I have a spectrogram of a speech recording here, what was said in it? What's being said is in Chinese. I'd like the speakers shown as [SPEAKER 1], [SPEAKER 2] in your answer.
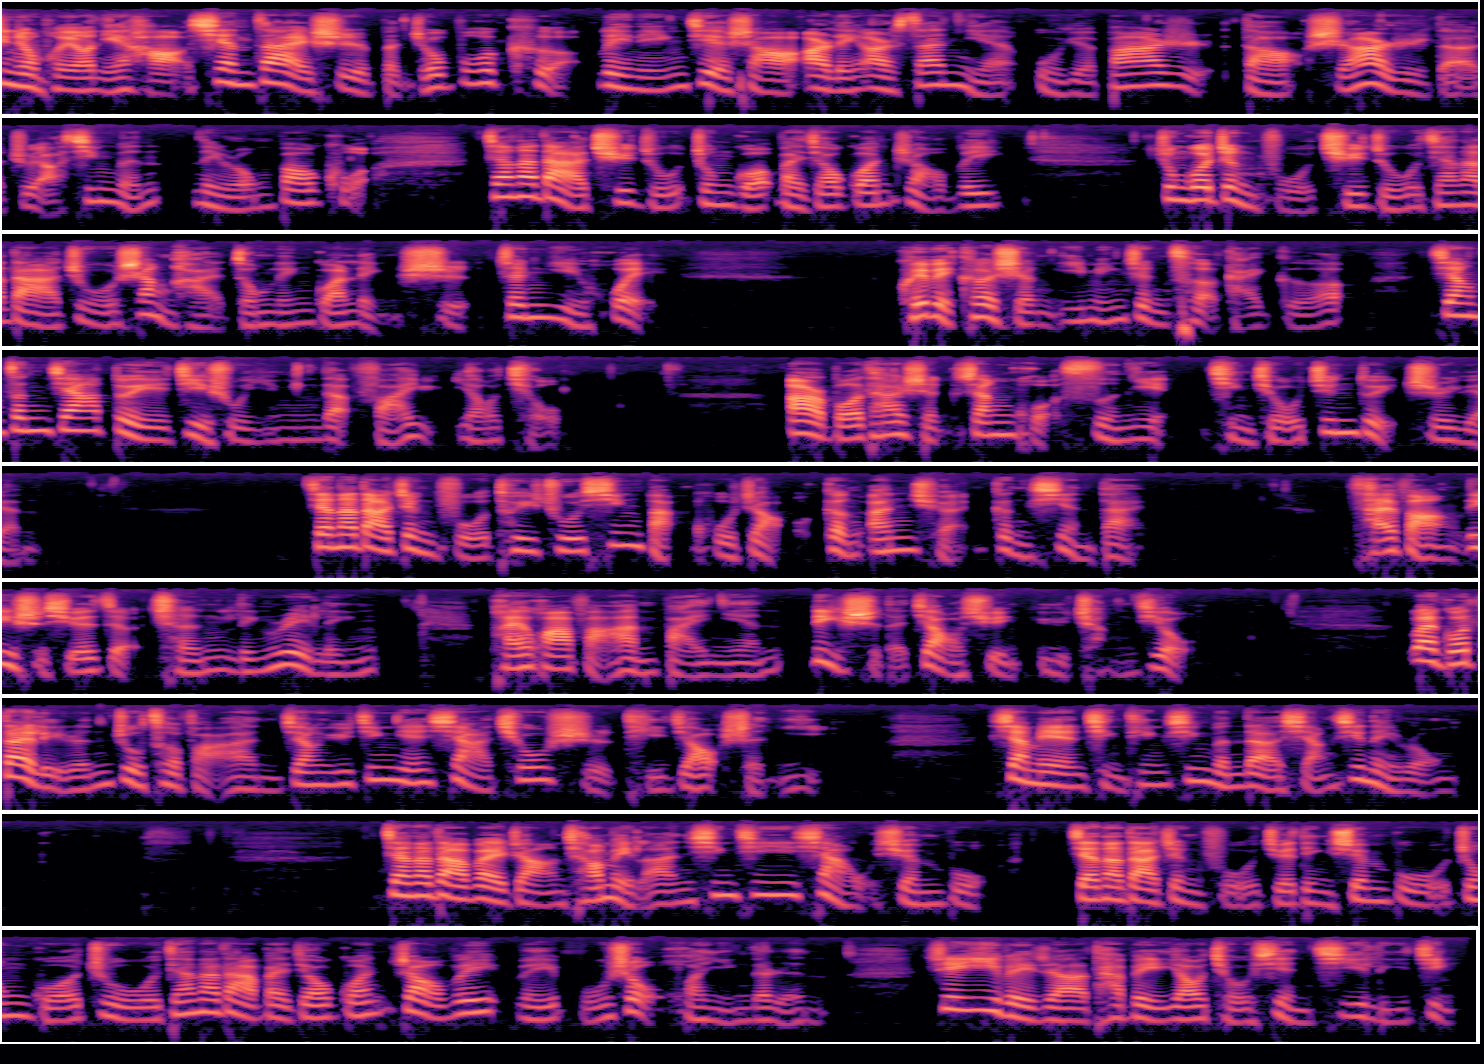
[SPEAKER 1] 听众朋友，你好，现在是本周播客，为您介绍二零二三年五月八日到十二日的主要新闻内容，包括：加拿大驱逐中国外交官赵薇，中国政府驱逐加拿大驻上海总领馆领事曾议会，魁北克省移民政策改革将增加对技术移民的法语要求，阿尔伯塔省山火肆虐，请求军队支援。加拿大政府推出新版护照，更安全、更现代。采访历史学者陈林瑞玲，排华法案百年历史的教训与成就。外国代理人注册法案将于今年夏秋时提交审议。下面请听新闻的详细内容。加拿大外长乔美兰星期一下午宣布。加拿大政府决定宣布中国驻加拿大外交官赵薇为不受欢迎的人，这意味着他被要求限期离境。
